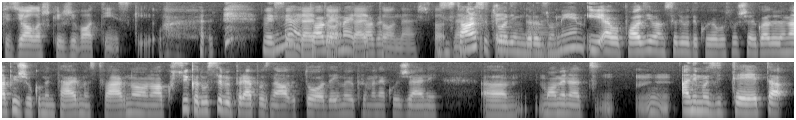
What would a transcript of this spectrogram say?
fiziološki, životinski. mislim da je, toga, to, da je to nešto. Mislim, stvarno se trudim da razumijem i evo, pozivam se ljude koji ovo slušaju godine da napišu u komentarima stvarno, ono, ako su ikad u sebi prepoznali to da imaju prema nekoj ženi um, moment animoziteta,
